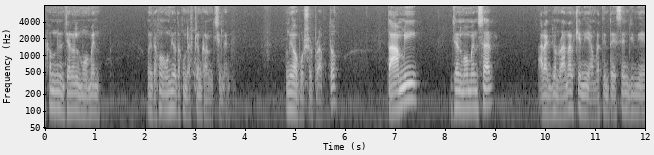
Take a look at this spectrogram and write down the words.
এখন জেনারেল মোমেন উনি তখন, উনিও তখন লেফটেন্যান্ট কর্নেল ছিলেন। উনি অবসরপ্রাপ্ত। তা আমি জেনারেল মোমেন স্যার আর একজন রানারকে নিয়ে আমরা তিনটা এসএমজি নিয়ে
